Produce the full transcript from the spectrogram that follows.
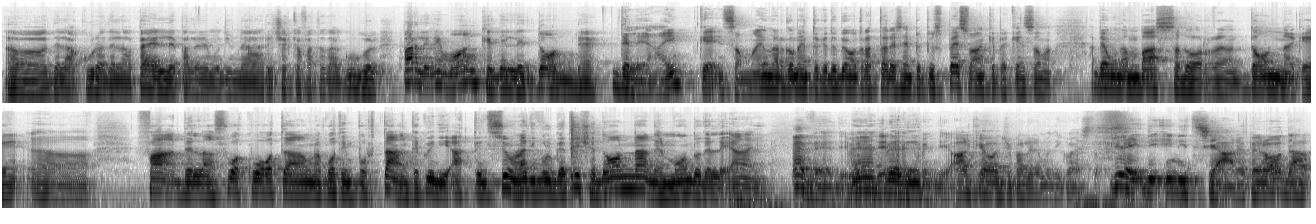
eh, della cura della pelle, parleremo di una ricerca fatta da Google, parleremo anche delle donne. delle AI, che insomma è un argomento che dobbiamo trattare sempre più spesso, anche perché insomma abbiamo un ambassador eh, donna che eh, fa della sua quota una quota importante, quindi attenzione, una divulgatrice donna nel mondo delle AI. Eh, vedi, Eh, vedi, vedi? eh, quindi anche oggi parleremo di questo. Direi di iniziare però da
